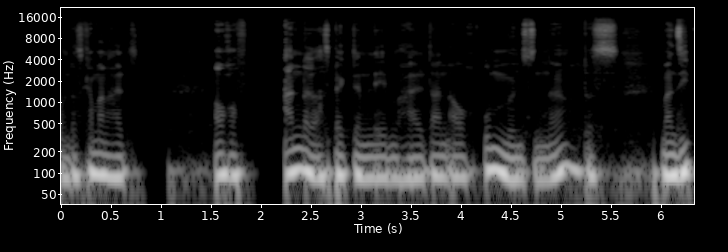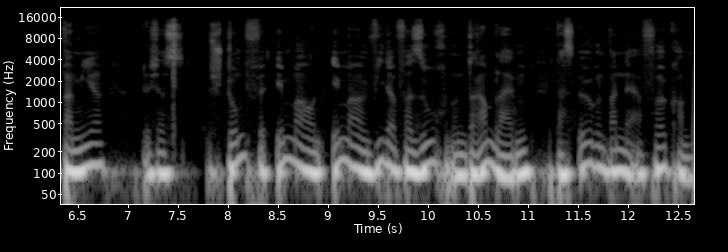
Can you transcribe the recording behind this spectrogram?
Und das kann man halt auch auf andere Aspekte im Leben halt dann auch ummünzen. Ne? Das, man sieht bei mir durch das stumpfe immer und immer wieder versuchen und dranbleiben, dass irgendwann der Erfolg kommt.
